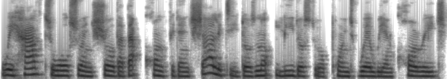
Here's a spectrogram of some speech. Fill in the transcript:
we have to also ensure that that confidentiality does not lead us to a point where we encourage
